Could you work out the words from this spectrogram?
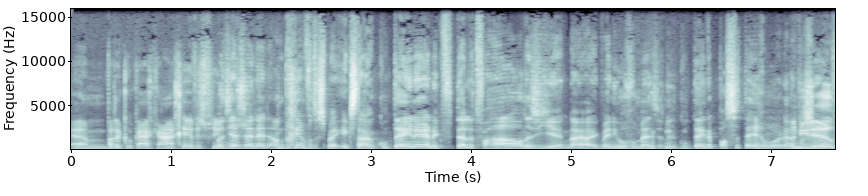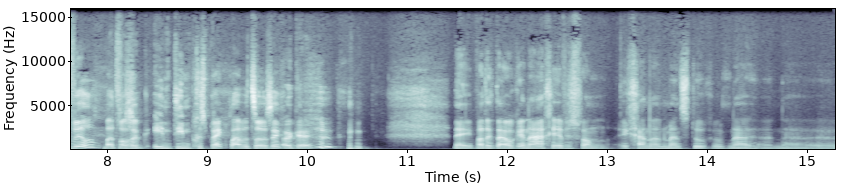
um, wat ik ook eigenlijk aangeef is... Want jij zei net aan het begin van het gesprek... ik sta in een container en ik vertel het verhaal... en dan zie je, nou ja, ik weet niet hoeveel mensen in een container passen tegenwoordig. Maar... Niet zo heel veel, maar het was ook een intiem gesprek, laten we het zo zeggen. Oké. nee, wat ik daar ook in aangeef is van... ik ga naar de mensen toe, ook naar, naar, uh,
